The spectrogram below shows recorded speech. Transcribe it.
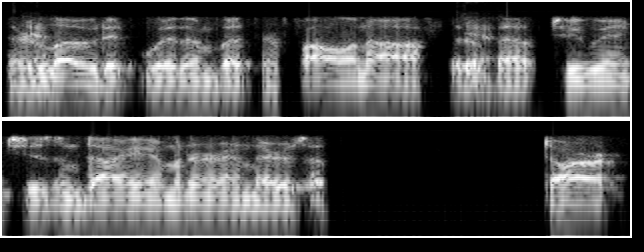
They're Yeah. loaded with them, but they're falling off. They're Yeah. about two inches in diameter, and there's a dark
